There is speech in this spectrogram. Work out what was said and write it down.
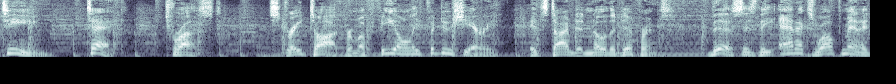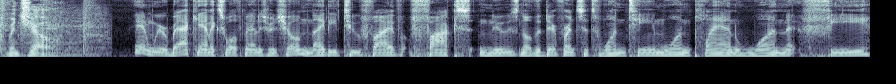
Team, tech, trust. Straight talk from a fee only fiduciary. It's time to know the difference. This is the Annex Wealth Management Show. And we're back, Annex Wealth Management Show, 92.5 Fox News. Know the difference? It's one team, one plan, one fee.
